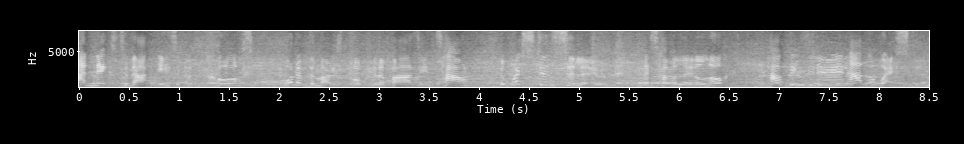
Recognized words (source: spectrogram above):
and next to that is, of course, one of the most popular bars in town, the Western Saloon. Let's have a little look how things are doing at the Western.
